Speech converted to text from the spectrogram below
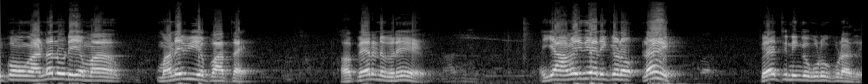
இப்போ உங்கள் அண்ணனுடைய ம மனைவியை பார்த்தேன். அவள் பேர் என்ன பேர் ஐயா அமைதியாக நிற்கணும் டேய் பேச்சு நீங்கள் கொடுக்கக்கூடாது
